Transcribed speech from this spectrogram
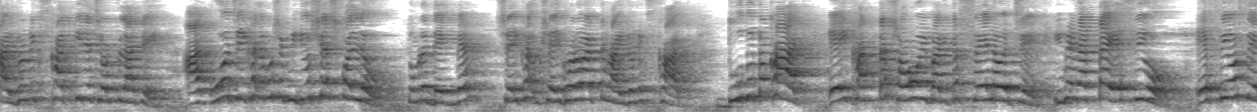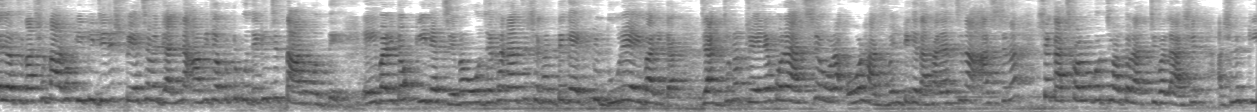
হাইড্রোনিক্স খাট কিনেছে ওর ফ্ল্যাটে আর ও যেখানে বসে ভিডিও শেষ করল, তোমরা দেখবে, সেই সেই ঘরেও একটা হাইড্রোনিক্স খাট দু দুটো খাট এই খাটটা সহ ওই বাড়িটা সেল হয়েছে। ইভেন একটা এসিও এসিও সেল হচ্ছে, তার সাথে আরও কী কী জিনিস পেয়েছে আমি জানি না, আমি যতটুকু দেখেছি তার মধ্যে। এই বাড়িটাও কিনেছে, এবং ও যেখানে আছে সেখান থেকে একটু দূরে এই বাড়িটা। যার জন্য ট্রেনে করে আসছে, ওরা, ওর হাজবেন্ডটিকে দেখা যাচ্ছে না, আসছে না, সে কাজকর্ম করছে, হয়তো রাত্রিবেলা আসে। আসলে কি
